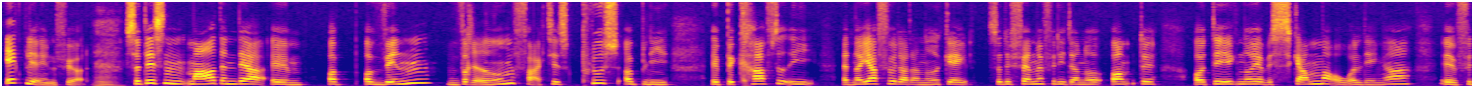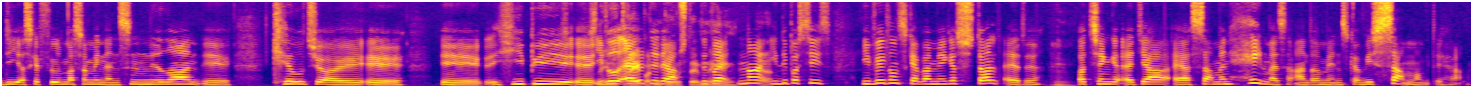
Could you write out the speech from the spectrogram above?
ikke bliver indført. Mm. Så det er sådan meget den der øh, at, at vende vreden faktisk, plus at blive øh, bekræftet i, at når jeg føler, at der er noget galt, så er det fandme, fordi der er noget om det, og det er ikke noget, jeg vil skamme mig over længere, øh, fordi jeg skal føle mig som en anden sådan nederen øh, killjoy, øh, øh, hippie, øh, I ved alt det der. Stemning, det der nej, ja. lige præcis. I virkeligheden skal jeg være mega stolt af det, mm. og tænke, at jeg er sammen med en hel masse andre mennesker. Vi er sammen om det her.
